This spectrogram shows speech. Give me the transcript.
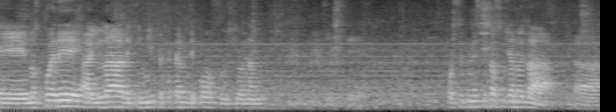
eh, nos puede ayudar a definir perfectamente cómo funcionan. Este, por en este caso ya no es la, la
